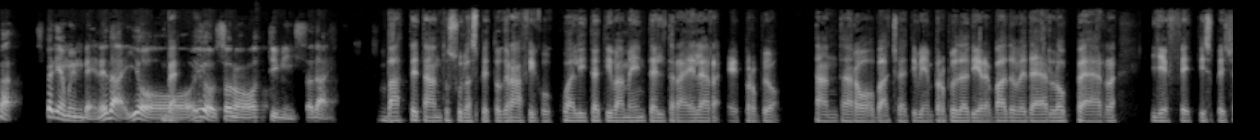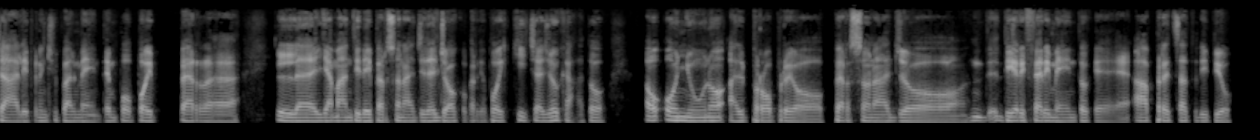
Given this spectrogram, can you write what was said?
ma speriamo in bene, dai, io, Beh, io sono ottimista, dai. Batte tanto sull'aspetto grafico, qualitativamente il trailer è proprio tanta roba, cioè ti viene proprio da dire vado a vederlo per gli effetti speciali principalmente, un po' poi per uh, il, gli amanti dei personaggi del gioco, perché poi chi ci ha giocato, o, ognuno ha il proprio personaggio di, di riferimento che ha apprezzato di più.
